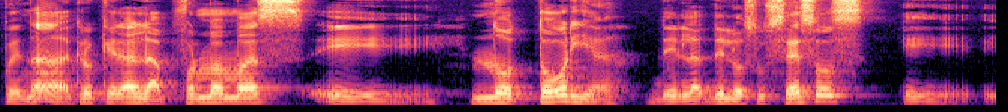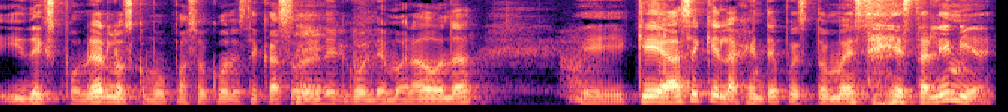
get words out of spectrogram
pues nada, creo que era la forma más eh, notoria de, la, de, los sucesos y de exponerlos, como pasó con este caso del gol de Maradona, que hace que la gente pues tome este, esta línea.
